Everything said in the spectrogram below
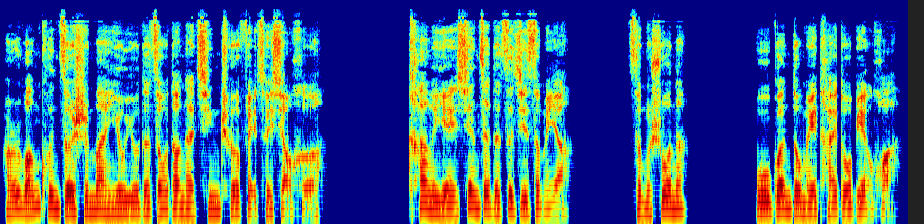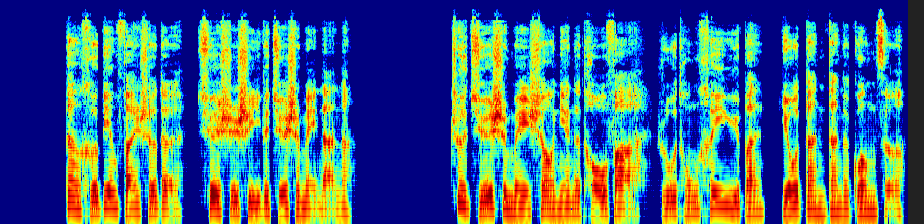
而王坤则是慢悠悠的走到那清澈翡翠小河，看了眼现在的自己怎么样？怎么说呢？五官都没太多变化，但河边反射的确实是一个绝世美男呢。这绝世美少年的头发如同黑玉般有淡淡的光泽。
